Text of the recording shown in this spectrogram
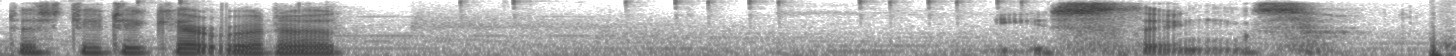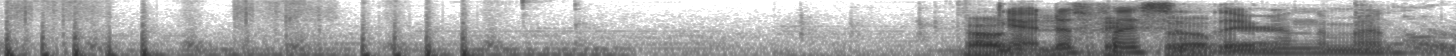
Just need to get rid of these things. Oh, yeah, just place it up. there in the middle.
